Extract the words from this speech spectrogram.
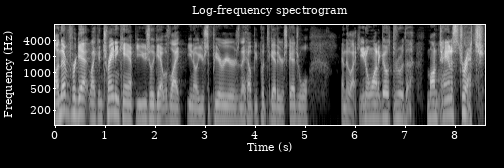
I'll never forget, like in training camp, you usually get with like, you know, your superiors and they help you put together your schedule. And they're like, you don't want to go through the Montana stretch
